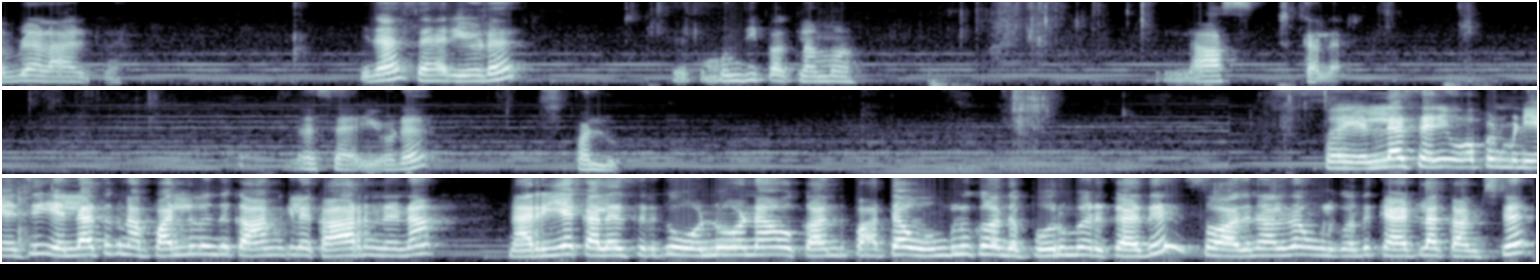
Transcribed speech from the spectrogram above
எவ்வளோ அழகாக இருக்கு. இதான் சாரியோட இதுக்கு முந்தி பார்க்கலாமா? லாஸ்ட் கலர் இதான் சாரியோட பல்லு. ஸோ எல்லா சாரியும் ஓப்பன் பண்ணியாச்சு. எல்லாத்துக்கும் நான் பல்லு வந்து காமிக்கல காரணம் என்னன்னா நிறைய கலர்ஸ் இருக்குது ஒன்று ஒன்றா உட்காந்து பார்த்தா உங்களுக்கும் அந்த பொறுமை இருக்காது. ஸோ அதனால தான் உங்களுக்கு வந்து கேட்லாக் காமிச்சிட்டேன்.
